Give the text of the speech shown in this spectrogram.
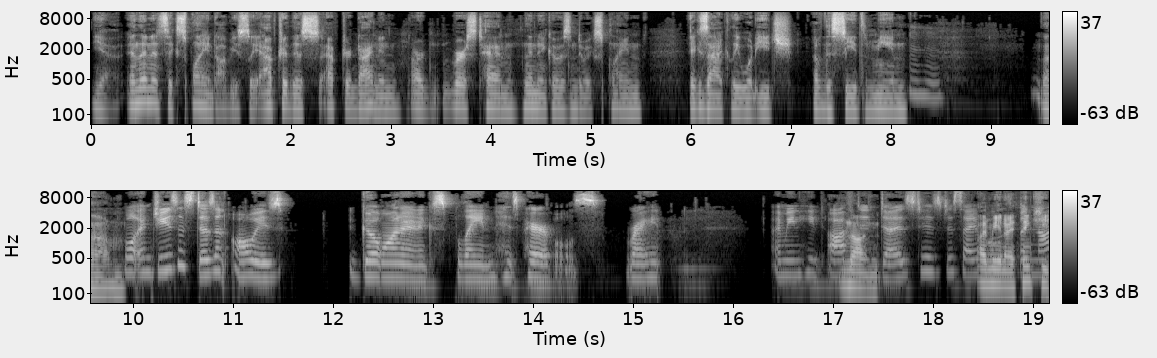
yeah, and then it's explained obviously after this, after nine and or verse ten. Then it goes into explain exactly what each of the seeds mean. Mm-hmm. Um, Well, and Jesus doesn't always go on and explain his parables, right? I mean, he often Not- does to his disciples. I mean, I think he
